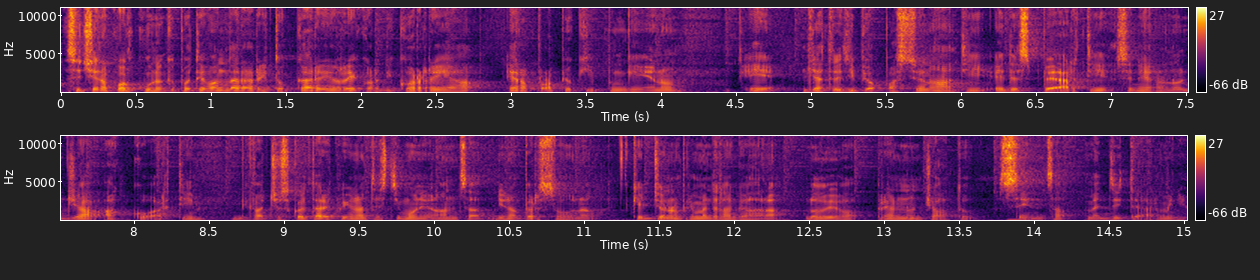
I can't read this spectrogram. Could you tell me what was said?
se c'era qualcuno che poteva andare a ritoccare il record di Correa, era proprio Kip Ngeno. E gli atleti più appassionati ed esperti se ne erano già accorti. Vi faccio ascoltare qui una testimonianza di una persona che il giorno prima della gara lo aveva preannunciato senza mezzi termini.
